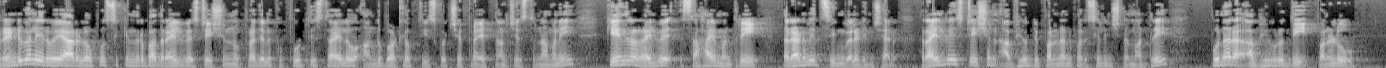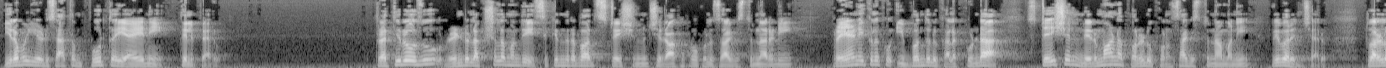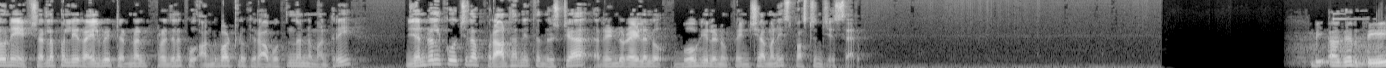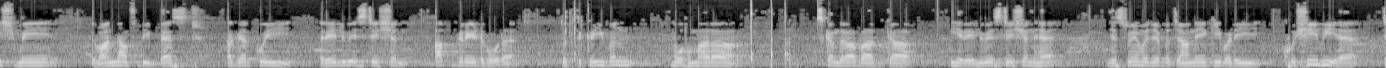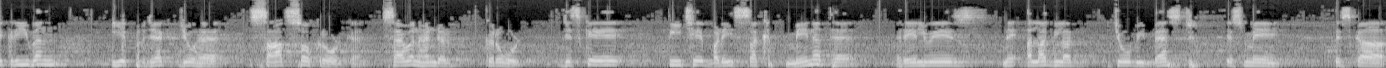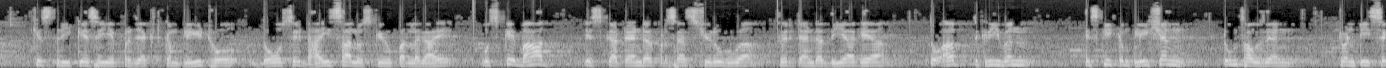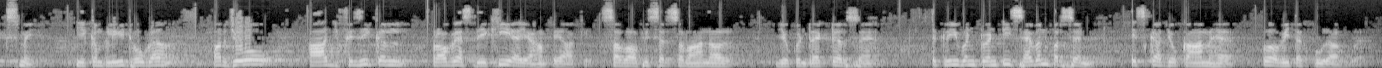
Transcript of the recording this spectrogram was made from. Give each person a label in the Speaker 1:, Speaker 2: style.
Speaker 1: రెండు వేల ఇరవై ఆరులోపు సికింద్రాబాద్ రైల్వే స్టేషన్ను ప్రజలకు పూర్తి స్థాయిలో అందుబాటులోకి తీసుకొచ్చే ప్రయత్నాలు చేస్తున్నామని కేంద్ర రైల్వే సహాయ మంత్రి రణ్వీత్ సింగ్ వెల్లడించారు. రైల్వే స్టేషన్ అభివృద్ధి పనులను పరిశీలించిన మంత్రి పునర అభివృద్ధి పనులు ఇరవై ఏడు శాతం పూర్తయ్యాయని తెలిపారు. ప్రతిరోజు రెండు లక్షల మంది సికింద్రాబాద్ స్టేషన్ నుంచి రాకపోకలు సాగిస్తున్నారని ప్రయాణికులకు ఇబ్బందులు కలగకుండా స్టేషన్ నిర్మాణ పనులు కొనసాగిస్తున్నామని వివరించారు త్వరలోనే చెర్లపల్లి రైల్వే టెర్మినల్ ప్రజలకు అందుబాటులోకి రాబోతుందన్న మంత్రి జనరల్ కోచ్ల ప్రాధాన్యత దృష్ట్యా రెండు రైళ్లలో బోగీలను పెంచామని స్పష్టం చేశారు
Speaker 2: भी अगर देश में वन ऑफ द बेस्ट अगर कोई रेलवे स्टेशन अपग्रेड हो रहा है तो तकरीबन वो हमारा सिकंदराबाद का ये रेलवे स्टेशन है, जिसमें मुझे बचाने की बड़ी खुशी भी है। तकरीबन ये प्रोजेक्ट जो है 700 करोड़ का है 700 करोड़, जिसके पीछे बड़ी सख्त मेहनत है। रेलवेज ने अलग अलग जो भी बेस्ट इसमें, इसका किस तरीके से ये प्रोजेक्ट कंप्लीट हो, दो से ढाई साल उसके ऊपर लगाए। उसके बाद इसका टेंडर प्रोसेस शुरू हुआ, फिर टेंडर दिया गया। तो अब तकरीबन इसकी कंप्लीशन 2026 में ये कंप्लीट होगा। और जो आज फ़िज़िकल प्रोग्रेस देखी है यहाँ पे आके सब ऑफिसर सभान और जो कंट्रैक्टर्स हैं, तकरीबन 27 परसेंट इसका जो काम है, वो अभी तक पूरा हुआ है।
